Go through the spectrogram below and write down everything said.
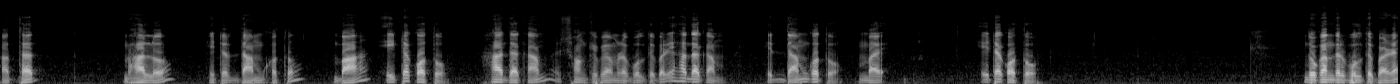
অর্থাৎ ভালো, এটার দাম কত বা এইটা কত? হাদা কাম, সংক্ষেপে আমরা বলতে পারি হাদা কাম। এর দাম কত বা এটা কত? দোকানদার বলতে পারে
